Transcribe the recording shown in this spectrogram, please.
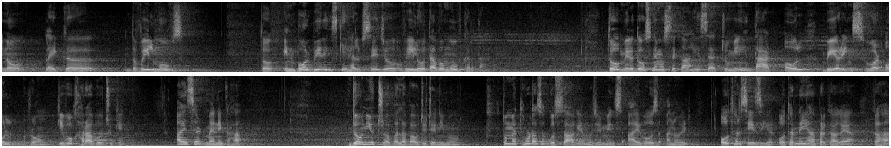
you know like the wheel moves तो इन बॉल बियरिंग्स की हेल्प से जो व्हील होता है, वो मूव करता है। तो मेरे दोस्त ने मुझसे कहा he said to me that all bearings were all wrong कि वो ख़राब हो चुके हैं। आई सेट मैंने कहा don't you trouble about it any more तो मैं थोड़ा सा गुस्सा आ गया मुझे means I was annoyed author says here author ने यहाँ पर कहा गया, कहा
